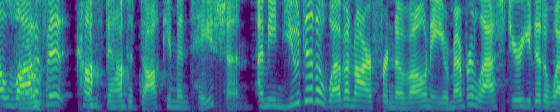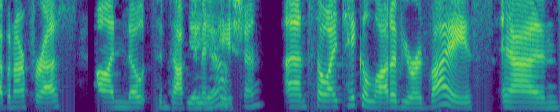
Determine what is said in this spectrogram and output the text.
A lot oh. of it comes down to documentation. I mean, you did a webinar for Novonee. Remember last year you did a webinar for us on notes and documentation? Yeah, yeah. And so I take a lot of your advice and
